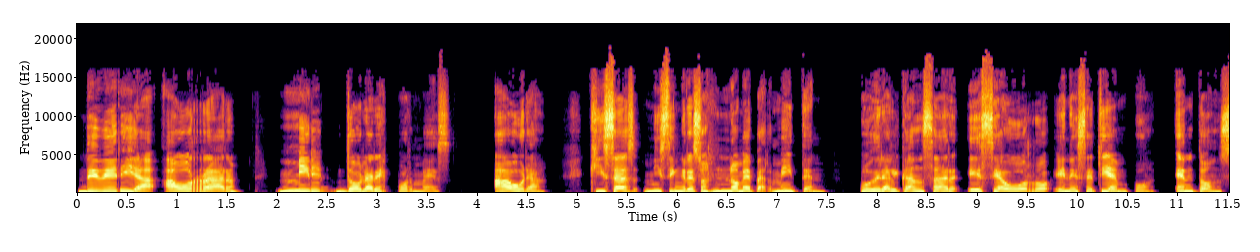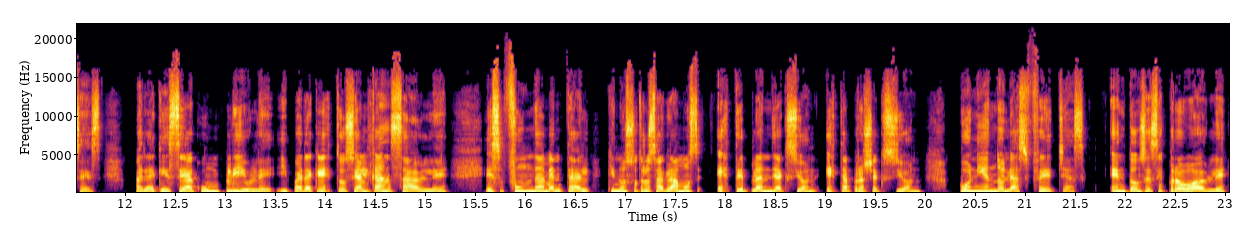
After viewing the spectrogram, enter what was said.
debería ahorrar mil dólares por mes. Ahora, quizás mis ingresos no me permiten poder alcanzar ese ahorro en ese tiempo. Entonces, para que sea cumplible y para que esto sea alcanzable, es fundamental que nosotros hagamos este plan de acción, esta proyección, poniendo las fechas. Entonces es probable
